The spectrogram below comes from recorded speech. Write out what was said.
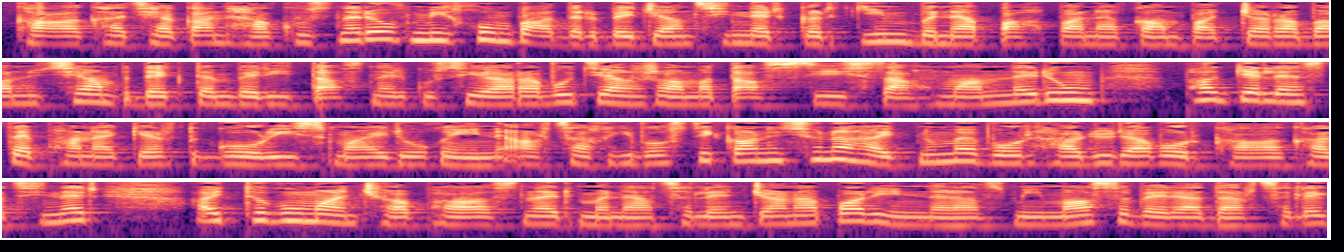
Քաղաքացիական հագուստներով մի խումբ ադրբեջանցիներ կրկին բնապահպանական պատճառաբանությամբ դեկտեմբերի 12-ի առավոտյան ժամը 10-ի սահմաններում փակել են Ստեփանակերտ Գորիս մայրուղին։ Արցախի ոստիկանությունը հայտնում է, որ հարյուրավոր քաղաքացիներ, այդ թվում անչափահասներ, մնացել են ճանապարհին, նրանց մի մասը վերադարձել է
